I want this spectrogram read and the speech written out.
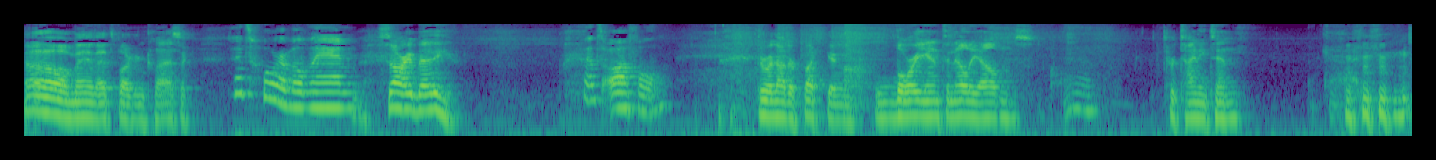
Oh man, that's fucking classic. That's horrible, man. Sorry, Betty. That's awful. Throwing out her fucking Laurie Antonelli albums. Mm. Her Tiny Tim. God.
